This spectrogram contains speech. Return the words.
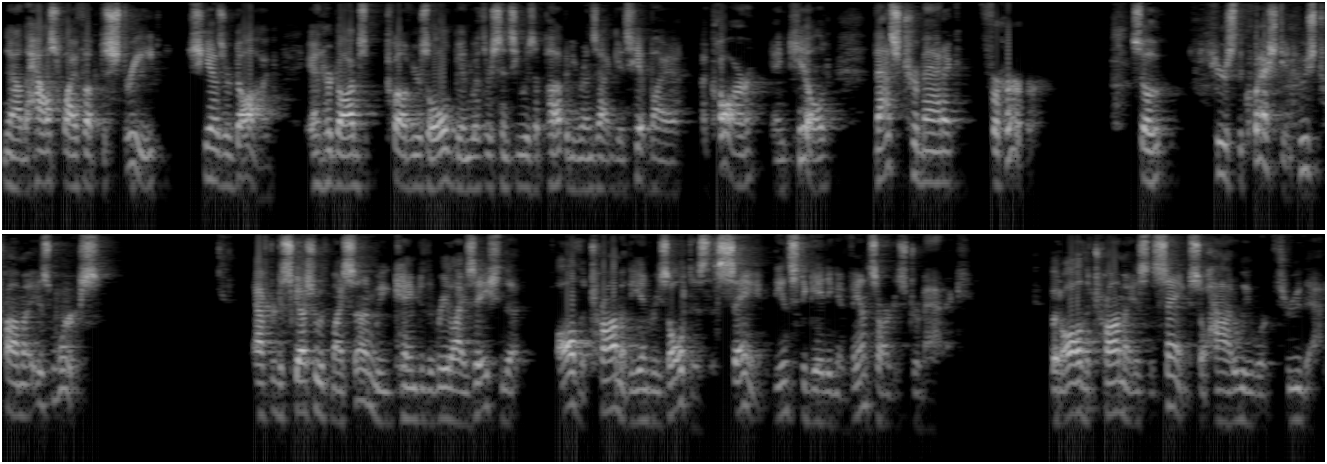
Now the housewife up the street, she has her dog, and her dog's 12 years old, been with her since he was a pup, and he runs out and gets hit by a, a car and killed. That's traumatic for her. So here's the question whose trauma is worse? After discussion with my son, we came to the realization that all the trauma, the end result is the same. The instigating events aren't as dramatic, but all the trauma is the same. So how do we work through that?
